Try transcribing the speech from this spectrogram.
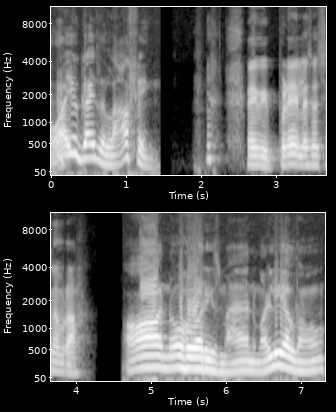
వై యూ గైజ్ లాఫింగ్ మేము ఇప్పుడే వెళ్ళేసి వచ్చినాం రా. ఆ నో వరీస్ మ్యాన్ మళ్ళీ వెళ్దాం.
